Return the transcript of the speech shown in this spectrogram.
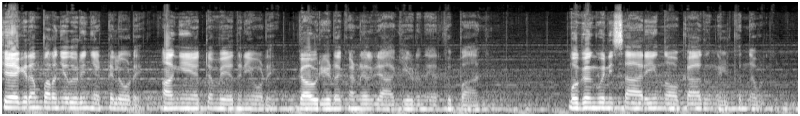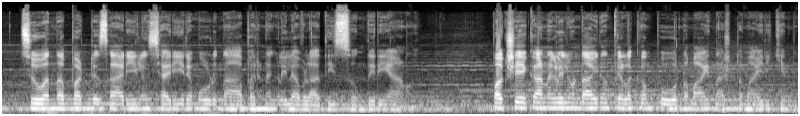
ശേഖരം പറഞ്ഞതൊരു ഞെട്ടലോടെ അങ്ങേയറ്റം വേദനയോടെ ഗൗരിയുടെ കണ്ണിൽ രാഖിയുടെ നേർക്ക് പാഞ്ഞു. മുഖം കുനി സാരിയും നോക്കാതെ നിൽക്കുന്നവൾ. ചുവന്ന പട്ട് സാരിയിലും ശരീരം മൂടുന്ന ആഭരണങ്ങളിൽ അവൾ അതിസുന്ദരിയാണ്. പക്ഷേ കണ്ണുകളിൽ ഉണ്ടായിരുന്ന തിളക്കം പൂർണമായി നഷ്ടമായിരിക്കുന്നു.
